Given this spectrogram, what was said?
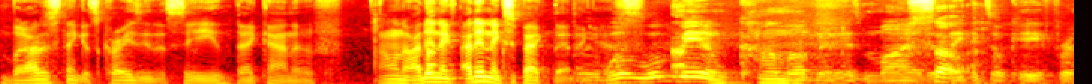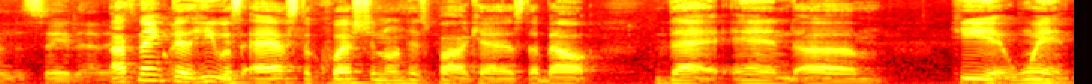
but I just think it's crazy to see that kind of I don't know. I didn't. I didn't expect that. I guess. What, what made him come up in his mind so, to think it's okay for him to say that? I think that he was asked a question on his podcast about that, and um, he had went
